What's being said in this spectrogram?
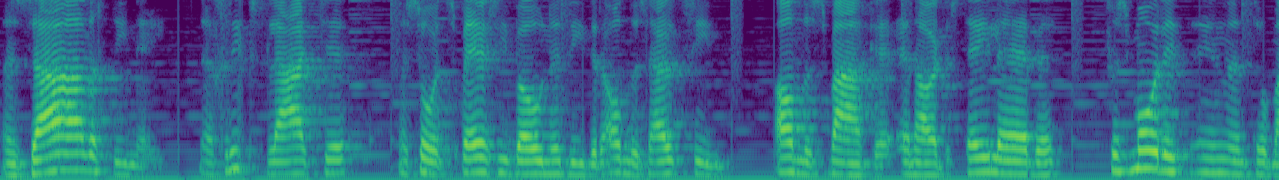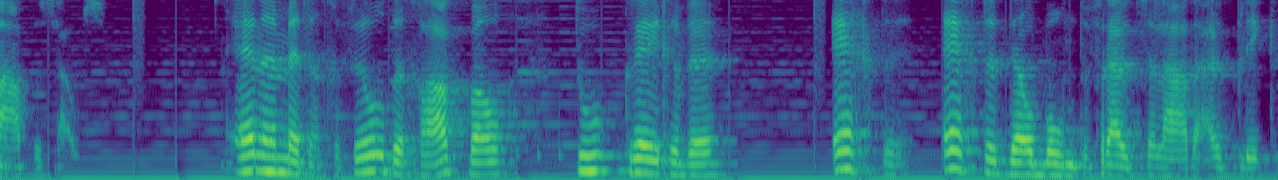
Een zalig diner, een Grieks laadje, een soort sperziebonen die er anders uitzien, anders smaken en harde stelen hebben, gesmoord in een tomatensaus. En met een gevulde gehaktbal toe kregen we echte, echte Del Monte fruitsalade uit blik.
